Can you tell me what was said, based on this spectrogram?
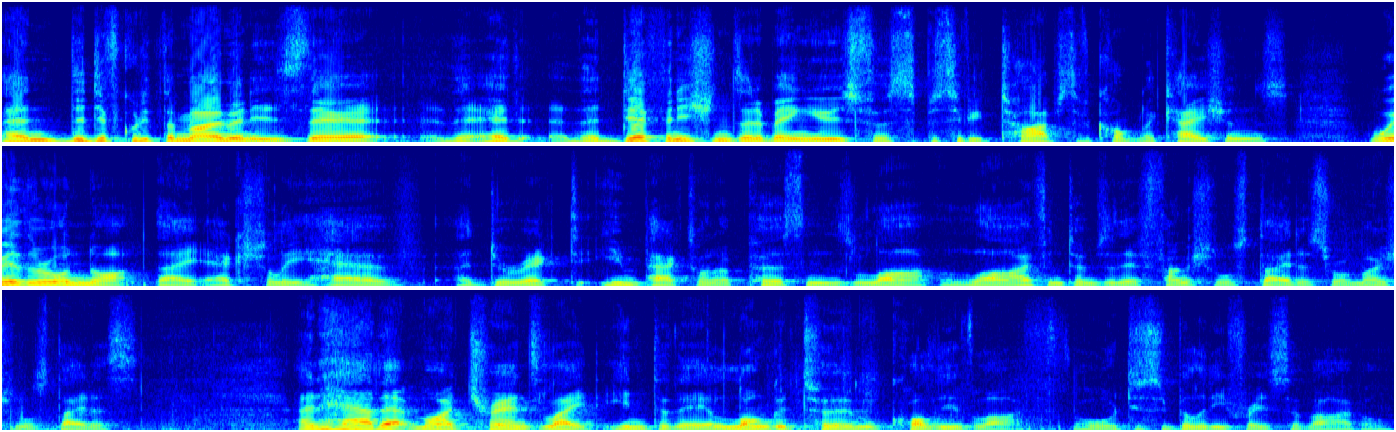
And the difficulty at the moment is the, the definitions that are being used for specific types of complications, whether or not they actually have a direct impact on a person's li- life in terms of their functional status or emotional status and how that might translate into their longer term quality of life or disability free survival.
